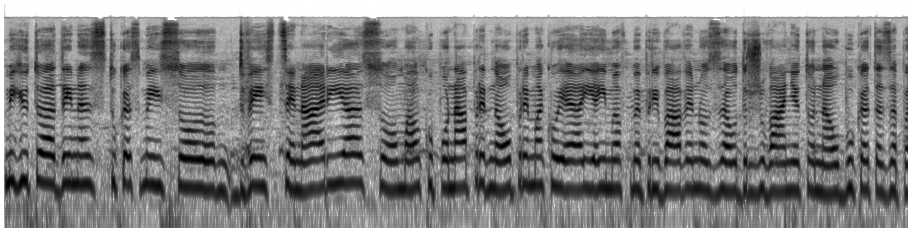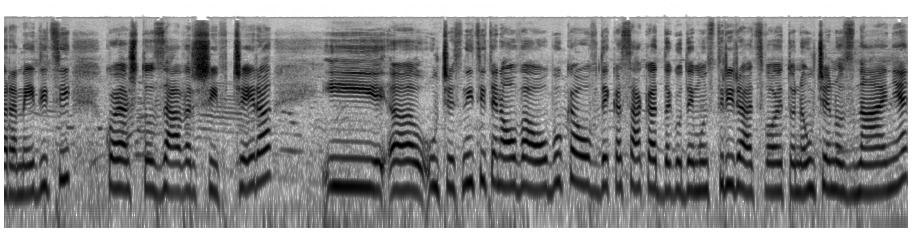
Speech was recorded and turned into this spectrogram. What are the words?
Меѓутоа, денес тука сме и со две сценарија, со малку понапредна опрема која ја имавме прибавено за одржувањето на обуката за парамедици, која што заврши вчера и а, учесниците на оваа обука овдека сакаат да го демонстрираат своето научено знаење.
